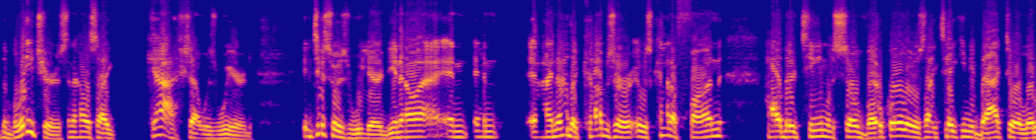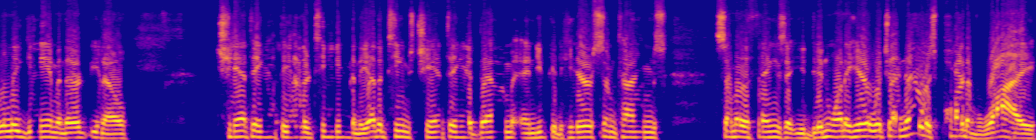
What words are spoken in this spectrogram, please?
the bleachers, and I was like, "Gosh, that was weird." It just was weird, you know. And and and I know the Cubs are. It was kind of fun how their team was so vocal. It was like taking you back to a little league game, and they're you know chanting at the other team, and the other team's chanting at them, and you could hear sometimes some of the things that you didn't want to hear, which I know is part of why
